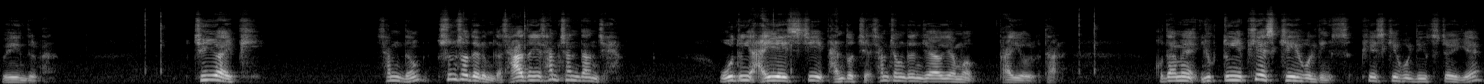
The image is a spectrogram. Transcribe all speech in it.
외인들 반. JYP 3등 순서대로입니다. 4등이 삼천단 제약, 5등이 ISG 반도체, 삼천단 제약이 뭐 바이오 다. 그다음에 6등이 PSK 홀딩스, PSK 홀딩스죠 이게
